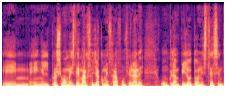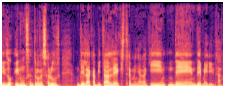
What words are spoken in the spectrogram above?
en el próximo mes de marzo ya comenzará a funcionar un plan piloto en este sentido en un centro de salud de la capital extremeña, de aquí de, Mérida.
